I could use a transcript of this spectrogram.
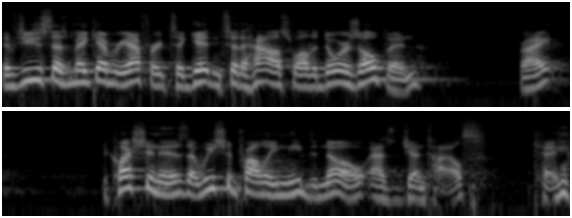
If Jesus says make every effort to get into the house while the door is open, right? The question is that we should probably need to know as Gentiles, okay?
